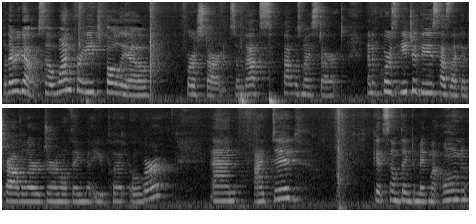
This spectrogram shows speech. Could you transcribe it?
But there we go. So one for each folio for a start. So that's that was my start. And of course, each of these has like a traveler journal thing that you put over. And I did get something to make my own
